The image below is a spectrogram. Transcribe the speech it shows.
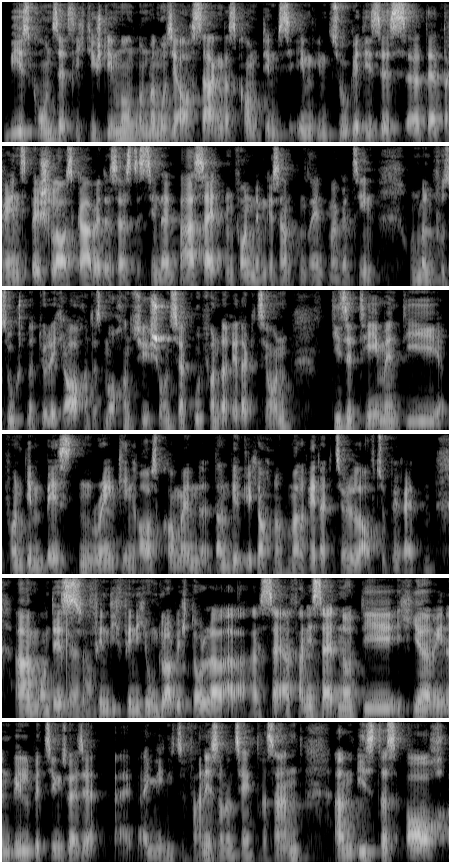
wie ist grundsätzlich die Stimmung und man muss ja auch sagen, das kommt im, im, im Zuge dieses, äh, der Trend-Special-Ausgabe, das heißt, es sind ein paar Seiten von dem gesamten Trendmagazin und man versucht natürlich auch, und das machen sie schon sehr gut von der Redaktion, diese Themen, die von dem besten Ranking rauskommen, dann wirklich auch nochmal redaktionell aufzubereiten. Ähm, und das genau. finde ich, find ich unglaublich toll. Eine funny Side Note, die ich hier erwähnen will, beziehungsweise äh, eigentlich nicht so funny, sondern sehr interessant, ähm, ist, dass auch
